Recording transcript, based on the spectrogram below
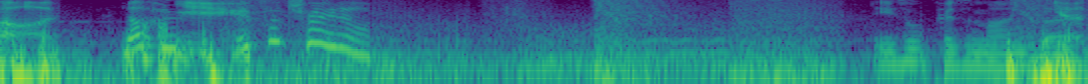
Oh, No! You- Infiltrator! These were prison mines though. get,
